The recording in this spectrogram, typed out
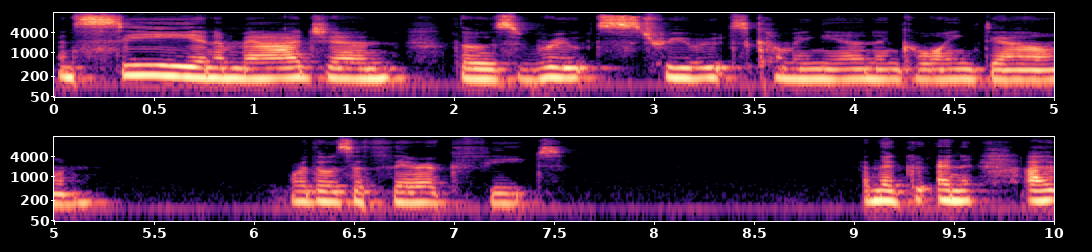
and see and imagine those roots, tree roots coming in and going down, or those etheric feet. And, the, and a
